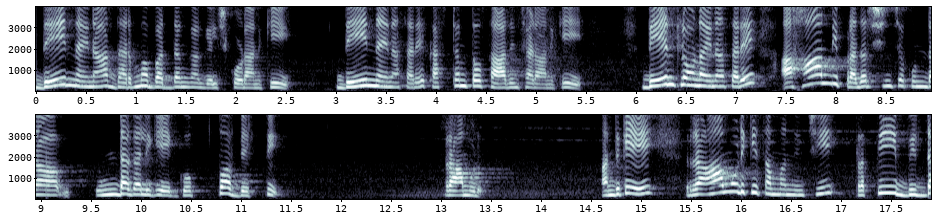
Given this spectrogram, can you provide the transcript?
దేన్నైనా ధర్మబద్ధంగా గెలుచుకోవడానికి దేన్నైనా సరే కష్టంతో సాధించడానికి దేంట్లోనైనా సరే అహాన్ని ప్రదర్శించకుండా ఉండగలిగే గొప్ప వ్యక్తి రాముడు. అందుకే రాముడికి సంబంధించి ప్రతి బిడ్డ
